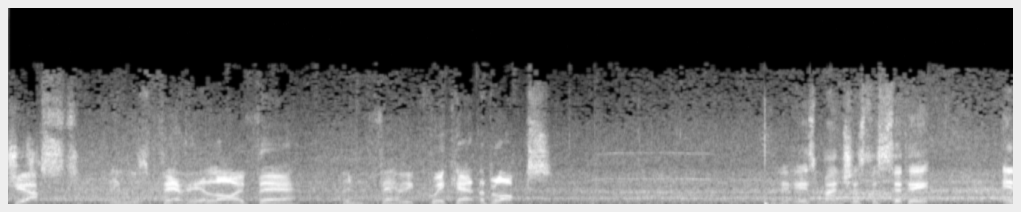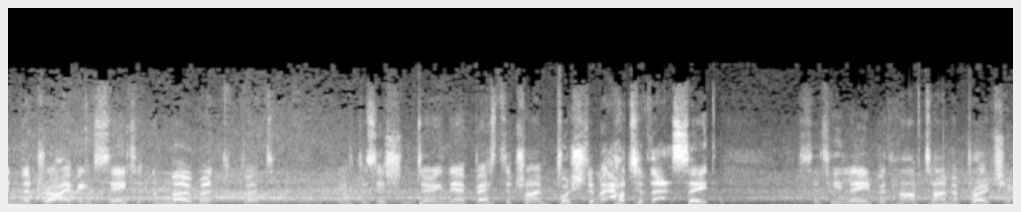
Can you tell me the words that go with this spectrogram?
just. He was very alive there and very quick out the blocks. And it is Manchester City in the driving seat at the moment, but the opposition doing their best to try and push them out of that seat. City lead with half-time approaching.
